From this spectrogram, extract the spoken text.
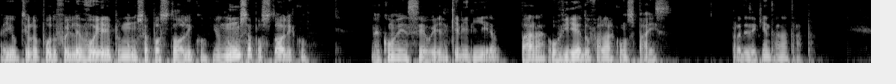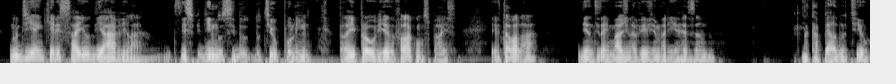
Aí o tio Leopoldo foi e levou ele para o núncio apostólico, e o núncio apostólico né, convenceu ele que ele iria para Oviedo falar com os pais para dizer que ia entrar na trapa. No dia em que ele saiu de Ávila, despedindo-se do, do, tio Polim para ir para Oviedo falar com os pais, ele estava lá diante da imagem da Virgem Maria rezando na capela do tio.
